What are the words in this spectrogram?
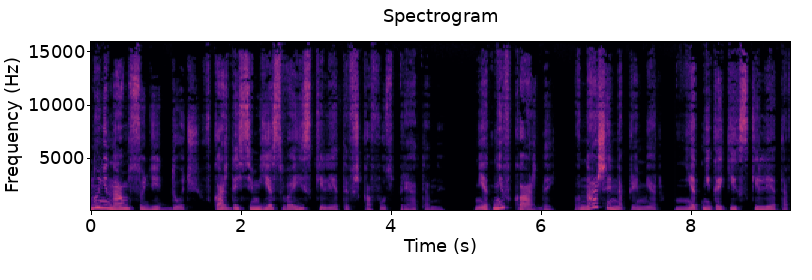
Ну, не нам судить, дочь. В каждой семье свои скелеты в шкафу спрятаны. Нет, не в каждой. В нашей, например, нет никаких скелетов.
